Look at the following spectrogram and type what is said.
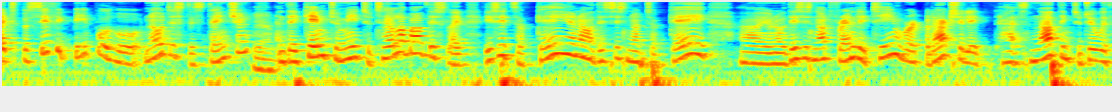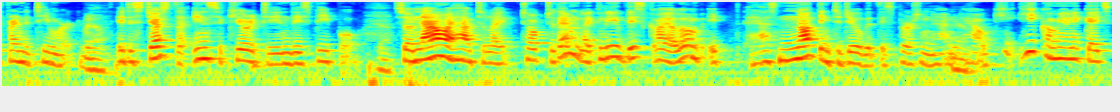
like specific people who noticed this tension Yeah. and they came to me to tell about this like is it okay? You know this is not okay. Uh, you know this is not friendly teamwork but actually it has nothing to do with friendly teamwork. Yeah. it is just the insecurity in these people. So now i have to like talk to them like leave this guy alone. It has nothing to do with this person and Yeah. how he, he communicates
